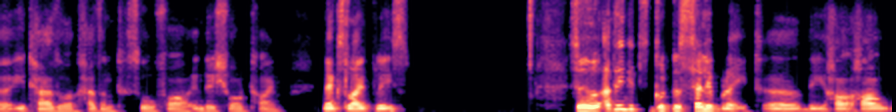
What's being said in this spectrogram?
uh, it has or hasn't so far in this short time. Next slide, please. So I think it's good to celebrate uh, the how, how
